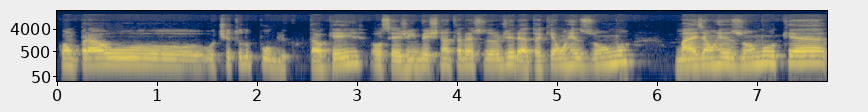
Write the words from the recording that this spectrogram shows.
comprar o, o título público, tá ok? Ou seja, investindo através do Tesouro Direto. Aqui é um resumo, mas é um resumo que é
